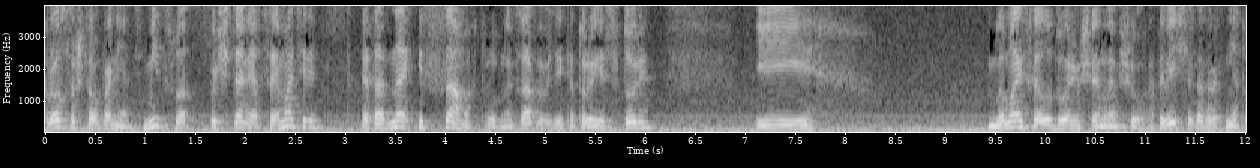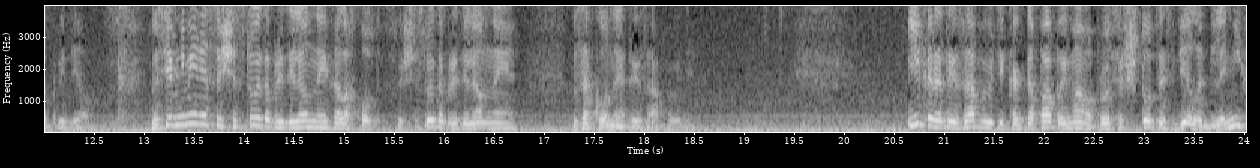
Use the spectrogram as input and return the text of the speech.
Просто чтобы понять, Митсва, почитание отца и матери, это одна из самых трудных заповедей, которые есть в Торе. И Ламайса Элудворим Шейн Лэмшур. Это вещи, у которых нет предела. Но, тем не менее, существуют определенные голоход, существуют определенные законы этой заповеди. Икор этой заповеди, когда папа и мама просят что-то сделать для них,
